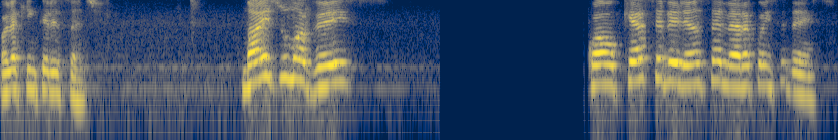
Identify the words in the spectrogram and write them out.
Olha que interessante. Mais uma vez, qualquer semelhança é mera coincidência.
